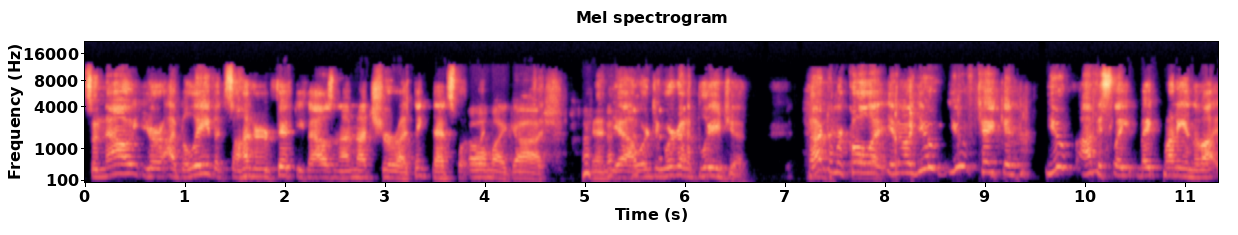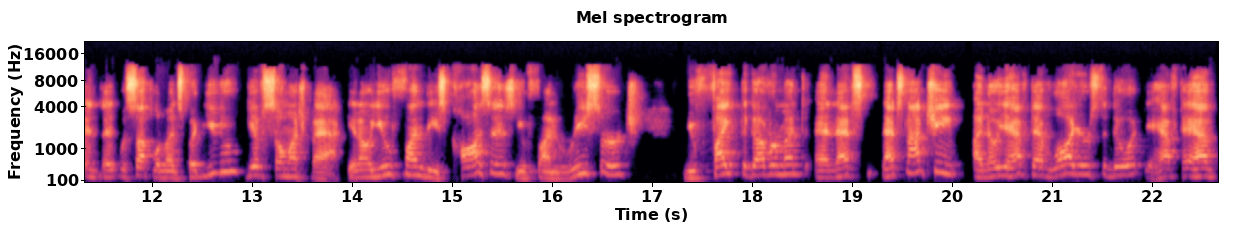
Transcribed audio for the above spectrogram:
So now you're, I believe it's 150,000. I'm not sure. I think that's what. Oh my gosh. and yeah, we're, we're going to bleed you. Dr. Mercola, you know, you you've taken you obviously make money in the in, with supplements, but you give so much back. You know, you fund these causes, you fund research, you fight the government, and that's that's not cheap. I know you have to have lawyers to do it, you have to have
